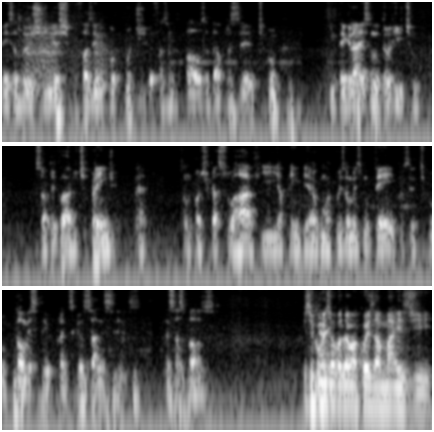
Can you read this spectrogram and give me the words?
pensa dois dias, tipo, fazendo um pouco por dia, fazendo pausa, dá pra ser, tipo, integrar isso no teu ritmo. Só que, claro, te prende, né? Você não pode ficar suave e aprender alguma coisa ao mesmo tempo. Você, tipo, toma esse tempo para descansar nesses, nessas pausas. E você e começou aí... a fazer alguma coisa a mais de,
